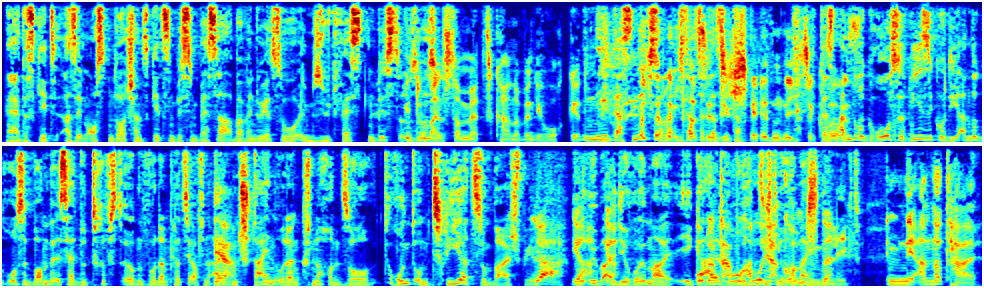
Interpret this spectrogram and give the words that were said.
naja, das geht, also im Osten Deutschlands geht's ein bisschen besser, aber wenn du jetzt so im Südwesten bist oder Wie du sowas, meinst, da merkt's keiner, wenn die hochgeht. Nee, das nicht, sondern ich Da dachte, das, die das, Schäden nicht so das andere große Risiko, die andere große Bombe ist ja, du triffst irgendwo dann plötzlich auf einen Ja. alten Stein oder einen Knochen, so rund um Trier zum Beispiel, Ja, wo ja, überall ja. die Römer, egal Oder da, wo, wo haben du sich die Römer herkommst, ne? hingelegt. Im Neandertal.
